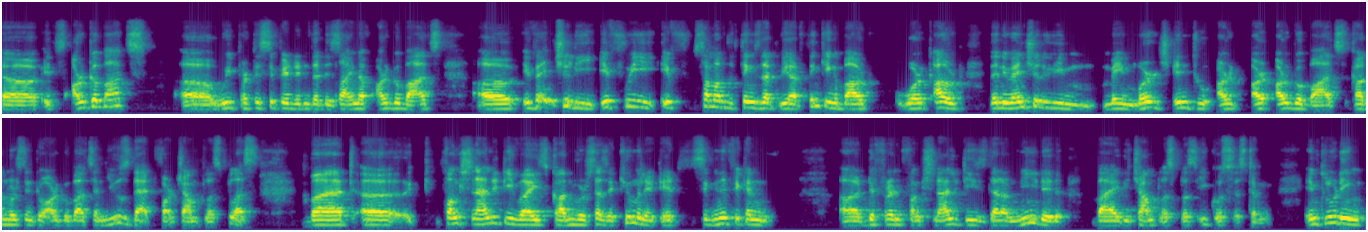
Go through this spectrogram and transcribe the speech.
uh, it's Argobots uh, we participated in the design of Argobots. Uh, eventually, if we, if some of the things that we are thinking about work out, then eventually we may merge into Ar Ar Argobots, converse into Argobots and use that for Charm++. But uh, functionality-wise, Converse has accumulated significant uh, different functionalities that are needed by the Charm++ ecosystem, including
